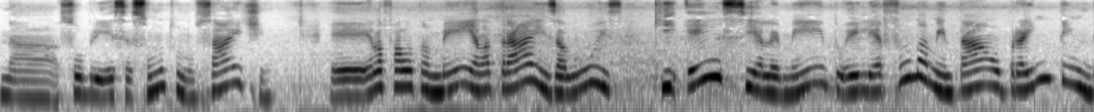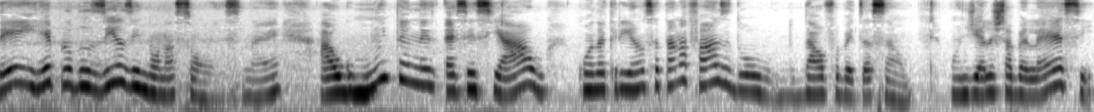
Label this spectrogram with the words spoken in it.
na, sobre esse assunto no site, é, ela fala também, ela traz à luz que esse elemento ele é fundamental para entender e reproduzir as entonações, né? Algo muito essencial quando a criança está na fase do, do, da alfabetização, onde ela estabelece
